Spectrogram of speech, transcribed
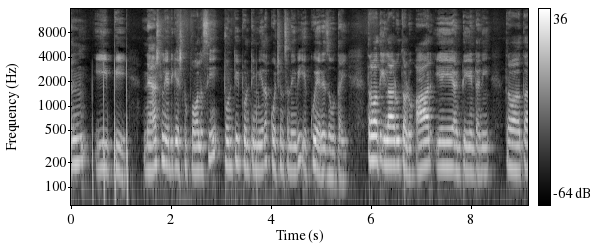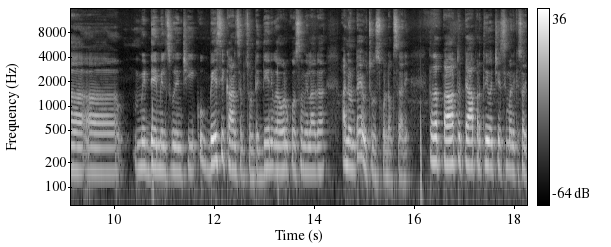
NEP national education policy twenty twenty మీద క్వశ్చన్స్ అనేవి ఎక్కువ ఎరేజ్ అవుతాయి. తర్వాత ఇలా అడుగుతాడు ఆర్ఏఏ అంటే ఏంటని? తర్వాత మిడ్ డే మీల్స్ గురించి బేసిక్ కాన్సెప్ట్స్ ఉంటాయి. దేని ఎవరి కోసం ఇలాగా అని ఉంటాయి అవి చూసుకోండి ఒకసారి. తర్వాత పార్ట్ పేపర్ త్రీ వచ్చేసి మనకి సారీ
